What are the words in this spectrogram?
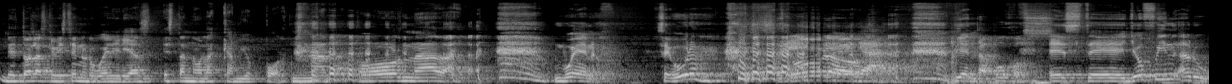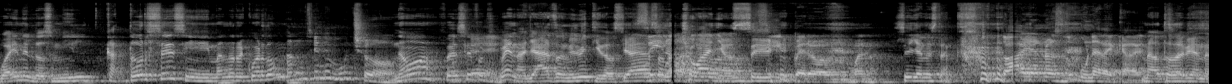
de todas las que viste en Uruguay dirías, esta no la cambio por nada, por nada? Bueno, ¿seguro? Venga. Bien. Tapujos. Este, yo fui a Uruguay en el 2014, si mal no recuerdo. No, no tiene mucho. No, fue hace Ok. poquito. Bueno, ya es 2022, ya Sí, son no, ocho no, años, Sí, sí. pero bueno. Sí, ya no es tanto. Todavía no es una década. No, todavía no.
